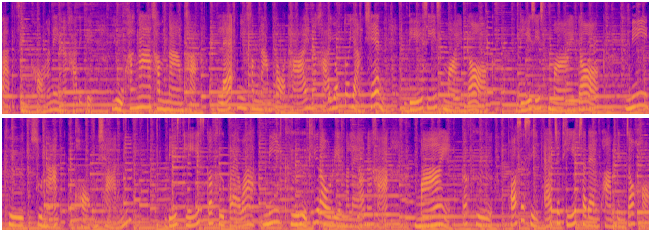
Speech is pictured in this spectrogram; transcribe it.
สัตว์สิ่งของนั่นเองนะคะ เด็กๆ อยู่ข้างหน้าคำนามค่ะ และมีคำนามต่อท้ายนะคะ ยกตัวอย่างเช่น this is my dog this is my dog นี่คือสุนัขของฉัน this is ก็คือแปลว่า นี่คือที่เราเรียนมาแล้วนะคะ my ก็คือ possessive adjective แสดงความเป็นเจ้าของ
